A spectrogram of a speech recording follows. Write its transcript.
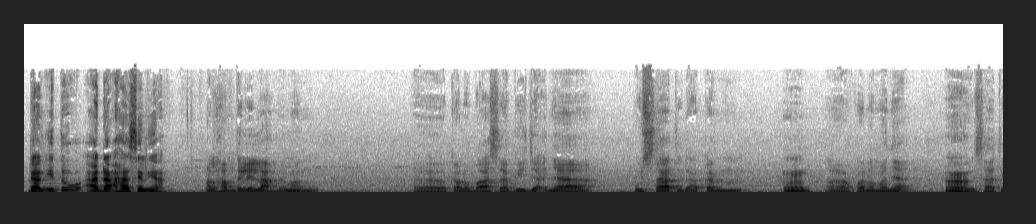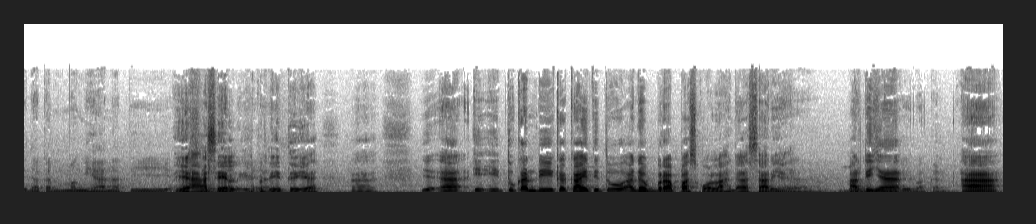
dan itu ada hasilnya Alhamdulillah memang Hmm. eh, kalau bahasa bijaknya usaha tidak akan Hmm. eh, apa namanya Ah. usaha tidak akan mengkhianati Ya hasil kan? seperti itu ya. Nah, ya, i- itu kan di Kekait itu ada beberapa sekolah dasar ya. Banyak Artinya ah,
